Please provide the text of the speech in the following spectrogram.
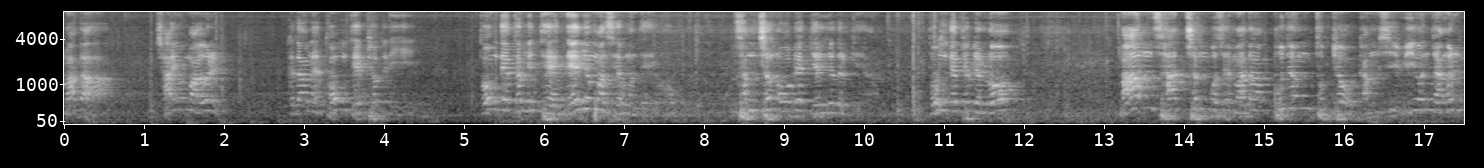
마다 자유마을 그 다음에 동대표들이 동대표 밑에 4명만 세우면 돼요. 3,518개야. 동대표별로 14,000곳에마다 부정투표 감시위원장을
